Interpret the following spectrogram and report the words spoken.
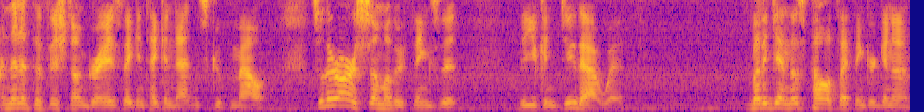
And then if the fish don't graze, they can take a net and scoop them out. So there are some other things that that you can do that with. But again, those pellets I think are going to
